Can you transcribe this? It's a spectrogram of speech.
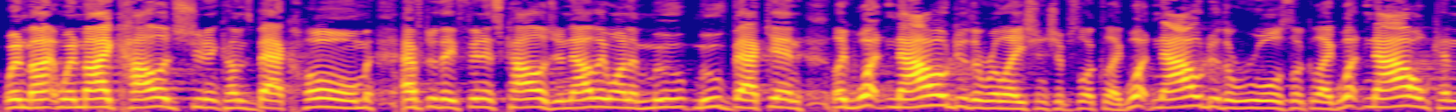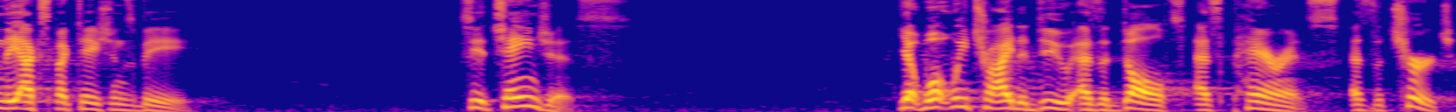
When my, when my college student comes back home after they finish college and now they want to move, move back in, like, what now do the relationships look like? What now do the rules look like? What now can the expectations be? See, it changes. Yet, what we try to do as adults, as parents, as the church,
